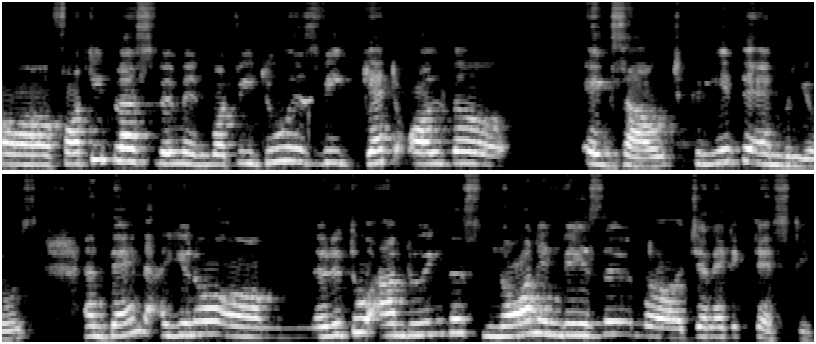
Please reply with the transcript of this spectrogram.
uh, 40 plus women, what we do is we get all the eggs out, create the embryos, and then, you know, um, Ritu, I'm doing this non invasive uh, genetic testing.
